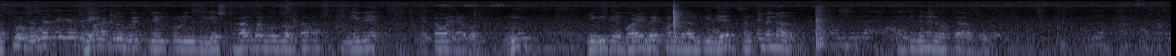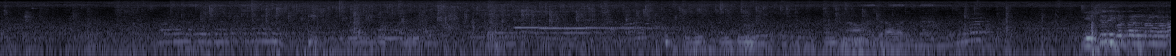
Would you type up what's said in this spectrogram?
ದಯವಿಟ್ಟು ವೇಟ್ ಲೆಂತ್ ನೋಡಿ ಇದು ಎಷ್ಟು ಹಾಲು ಬರ್ಬೋದು ಅಂತ ನೀವೇ ಲೆಕ್ಕ ಮಾಡಿ ಹೇಳ್ಬೋದು ಹ್ಞೂ ಹೀಗಿದೆ ಬಾಡಿ ವೇಟ್ ಮಾಡಿ ಹೇಳ್ತಿದೆ ಸಂತೆ ಬೆನ್ನೋದು ಸಂತೆ ಬೆನ್ನಲ್ಲಿ ಹೋಗ್ತಾರೆ ಹಸು ಎಷ್ಟೊತ್ತಿಗೆ ಬರ್ತಾರೆ ಮೇಡಮ್ ಅವರ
